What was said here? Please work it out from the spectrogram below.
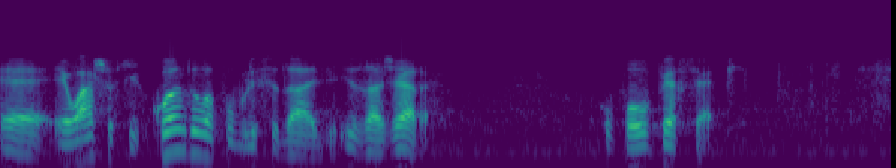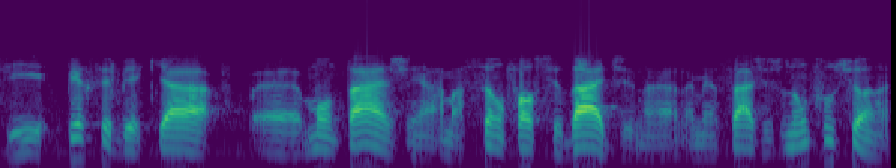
É, eu acho que quando a publicidade exagera, o povo percebe. Se perceber que há é, montagem, armação, falsidade na, na, mensagem, isso não funciona.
